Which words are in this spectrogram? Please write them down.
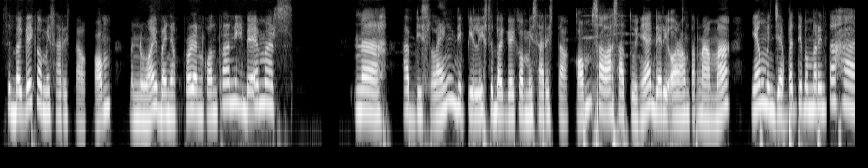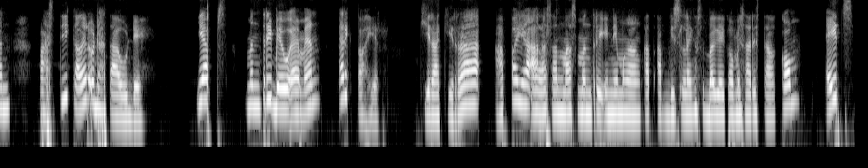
sebagai komisaris Telkom menuai banyak pro dan kontra nih BMers. Nah, Abdi Sleng dipilih sebagai komisaris Telkom salah satunya dari orang ternama yang menjabat di pemerintahan. Pasti kalian udah tahu deh. Yaps, Menteri BUMN Erick Thohir. Kira-kira apa ya alasan Mas Menteri ini mengangkat Abdi Sleng sebagai komisaris Telkom? Eits,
